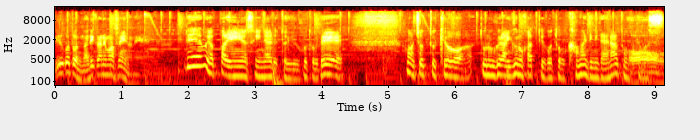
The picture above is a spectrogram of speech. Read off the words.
い、いうことになりかねませんよねでやっぱり円安になるということで、まあ、ちょっと今日はどのぐらいいくのかっていうことを考えてみたいなと思ってます。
